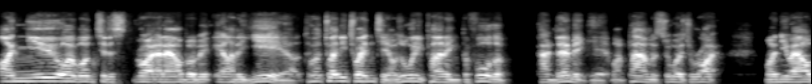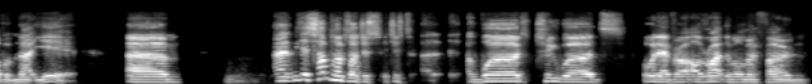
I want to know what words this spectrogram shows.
I knew I wanted to write an album in a year. 2020, I was already planning before the pandemic hit. My plan was always to write my new album that year. Um, and yeah, sometimes I just just a, a, word, two words, or whatever. I'll write them on my phone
